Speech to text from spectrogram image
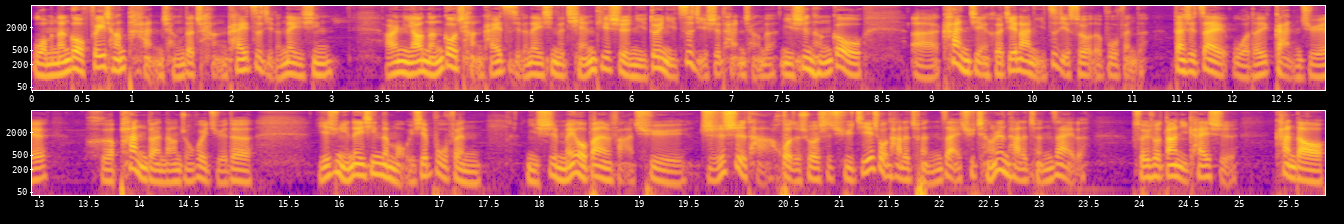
我们能够非常坦诚的敞开自己的内心，而你要能够敞开自己的内心的前提是你对你自己是坦诚的，你是能够呃看见和接纳你自己所有的部分的。但是在我的感觉和判断当中，会觉得，也许你内心的某一些部分，你是没有办法去直视它，或者说是去接受它的存在，去承认它的存在的。所以说，当你开始看到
